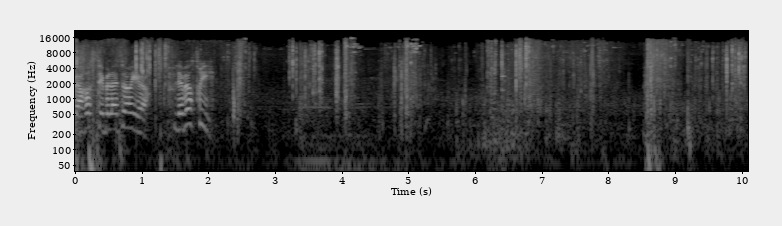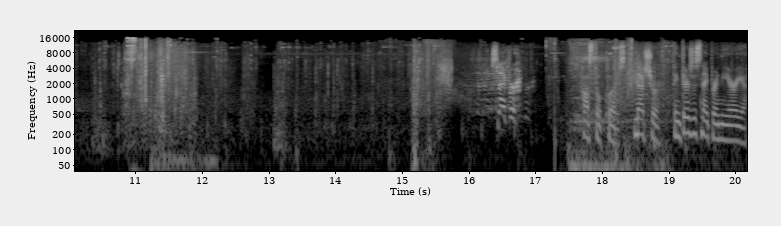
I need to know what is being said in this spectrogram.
Barrel stabilizer here. Level 3. Sniper! Hostile close. Not sure. Think there's a sniper in the area.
